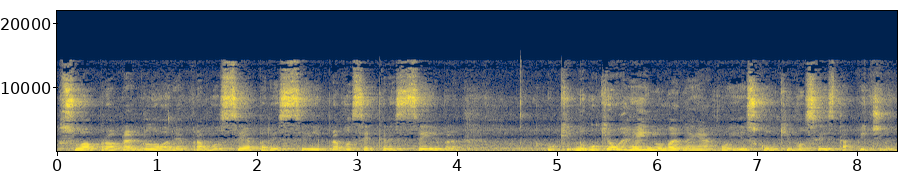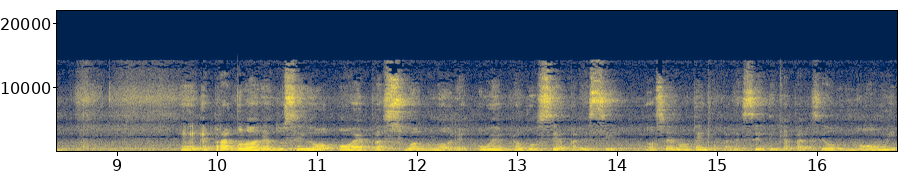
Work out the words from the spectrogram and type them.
sua própria glória, para você aparecer, para você crescer, o que, o que o reino vai ganhar com isso, com o que você está pedindo? É, é para a glória do Senhor ou é para a sua glória? Ou é para você aparecer? Você não tem que aparecer, tem que aparecer o nome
